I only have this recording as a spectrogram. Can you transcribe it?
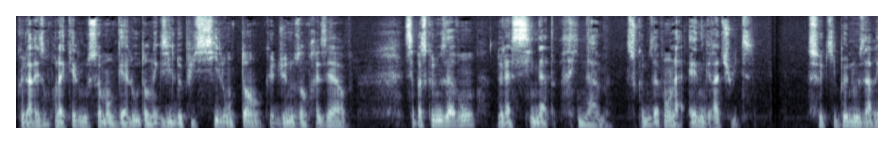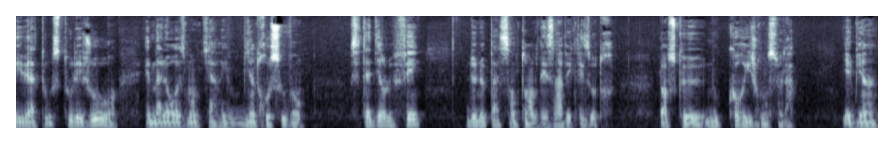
que la raison pour laquelle nous sommes en galoute, en exil depuis si longtemps, que Dieu nous en préserve, c'est parce que nous avons de la sinat rinam, ce que nous appelons la haine gratuite. Ce qui peut nous arriver à tous tous les jours, et malheureusement qui arrive bien trop souvent, c'est-à-dire le fait de ne pas s'entendre les uns avec les autres. Lorsque nous corrigerons cela, eh bien,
